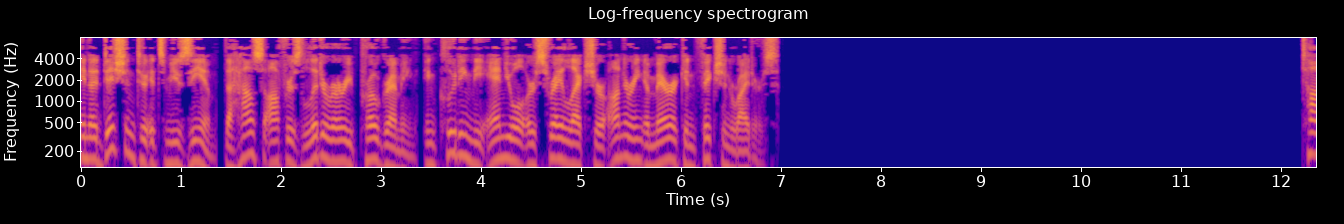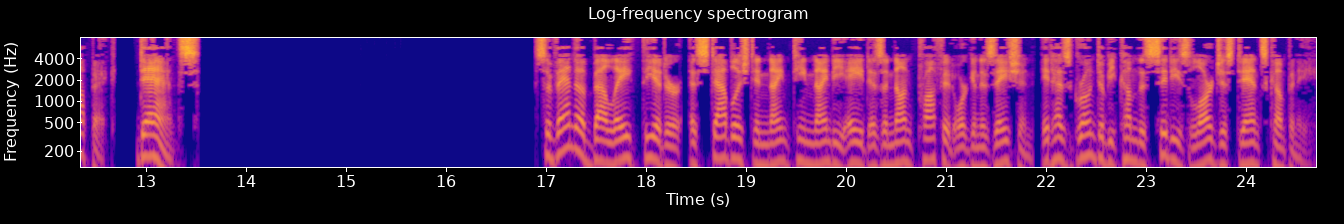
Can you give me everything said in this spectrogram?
In addition to its museum, the house offers literary programming, including the annual Ursrey Lecture honoring American fiction writers. Dance Savannah Ballet Theatre, established in 1998 as a non-profit organization, it has grown to become the city's largest dance company.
